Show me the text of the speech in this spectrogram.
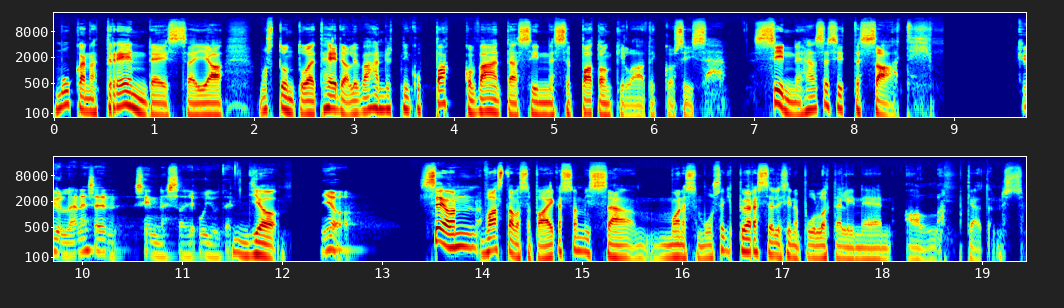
mukana trendeissä ja musta tuntuu, että heidän oli vähän nyt niin kuin pakko vääntää sinne se patonkilaatikko sisään. Sinnehän se sitten saatiin. Kyllä ne sen sinne sai ujutettua. Joo. Joo. Se on vastaavassa paikassa, missä monessa muussakin pyörässä, eli siinä pullotelineen alla käytännössä.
